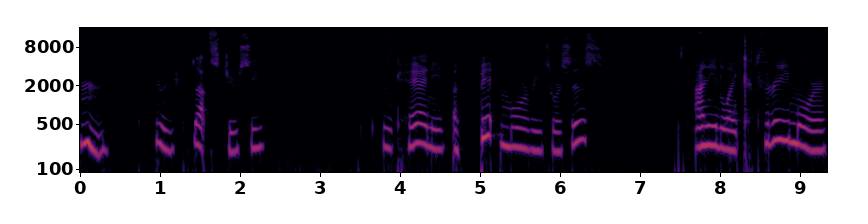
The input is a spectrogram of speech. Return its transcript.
Hmm, that's juicy. Okay, I need a bit more resources. I need like three more,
